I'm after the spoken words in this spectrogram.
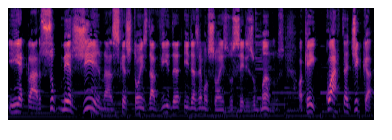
e, é claro, submergir nas questões da vida e das emoções dos seres humanos, ok? Quarta dica:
